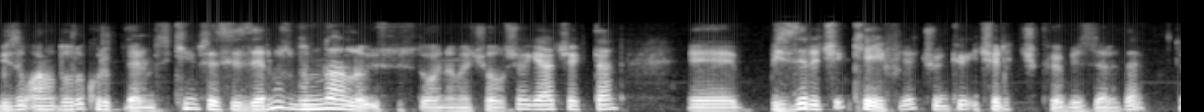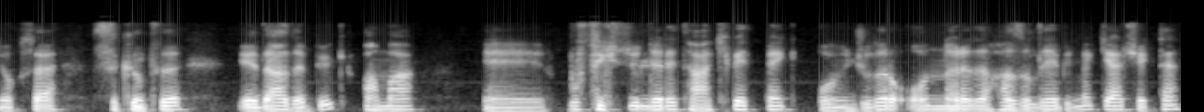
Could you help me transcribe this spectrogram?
bizim Anadolu kulüplerimiz, kimsesizlerimiz bunlarla üst üste oynamaya çalışıyor. Gerçekten e, bizler için keyifli çünkü içerik çıkıyor bizlere de. Yoksa sıkıntı e, daha da büyük ama e, bu fikstürleri takip etmek, oyuncuları onlara da hazırlayabilmek gerçekten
